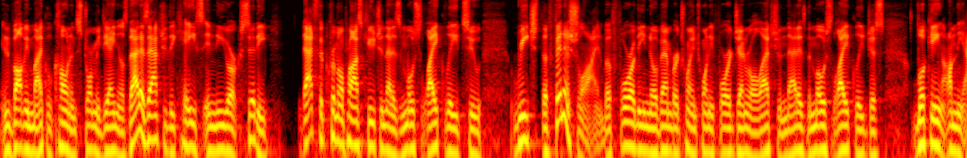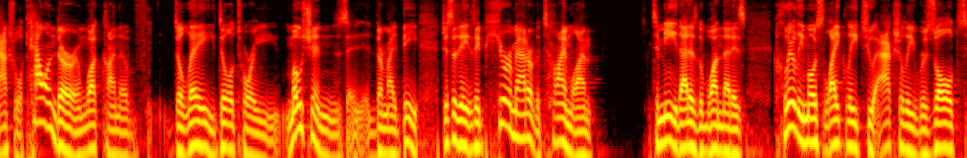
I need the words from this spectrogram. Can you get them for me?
involving Michael Cohen and Stormy Daniels. That is actually the case in New York City. That's the criminal prosecution that is most likely to reach the finish line before the November 2024 general election. That is the most likely just looking on the actual calendar and what kind of delay, dilatory motions eh, there might be. Just as a, as a pure matter of the timeline, to me, that is the one that is clearly most likely to actually result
